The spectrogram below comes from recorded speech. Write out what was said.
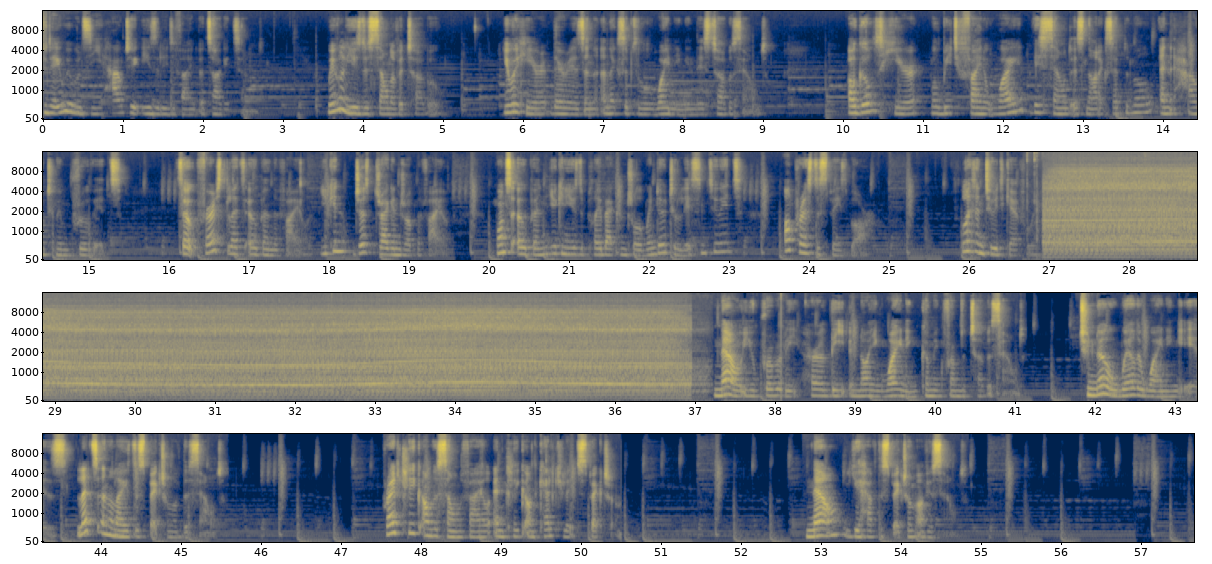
Today we will see how to easily define a target sound. We will use the sound of a turbo. You will hear there is an unacceptable whining in this turbo sound. Our goals here will be to find why this sound is not acceptable and how to improve it. So first let's open the file. You can just drag and drop the file. Once open, you can use the playback control window to listen to it or press the spacebar. Listen to it carefully. Now you probably heard the annoying whining coming from the turbo sound. To know where the whining is, let's analyze the spectrum of the sound. Right-click on the sound file and click on Calculate Spectrum. Now you have the spectrum of your sound.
